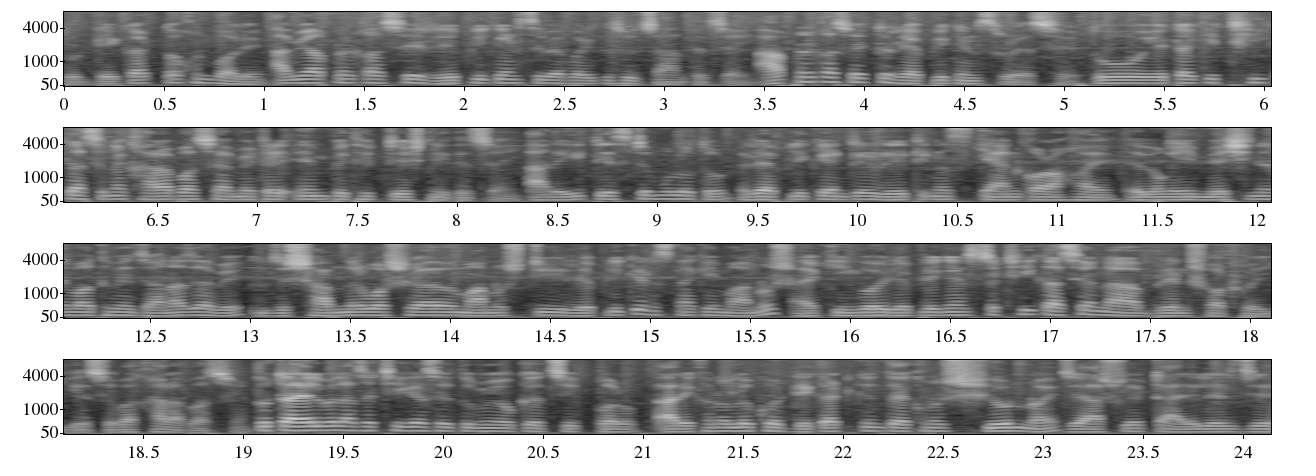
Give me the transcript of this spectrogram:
তো ডেকার্ট তখন বলে, আমি আপনার কাছে রেপ্লিকেন্টস এর ব্যাপারে কিছু জানতে চাই। আপনার কাছে একটা রেপ্লিকেন্টস রয়েছে। তো এটা কি ঠিক আছে না খারাপ আছে? আমি এটার এমপেথি টেস্ট নিতে চাই। আর এই টেস্টে মূলত রেপ্লিকেন্টের রেটিনা স্ক্যান করা হয় এবং এই মেশিনের মাধ্যমে জানা যাবে যে সামনের বসা মানুষটি রেপ্লিকেন্টস নাকি মানুষ, আর কিংবা ওই রেপ্লিকেন্টসটা ঠিক আছে না ব্রেন শর্ট হয়ে গেছে বা খারাপ আছে। তো টাইল বেলা আছে, ঠিক আছে, তুমি ওকে চেক করো। আর এখানে লক্ষ্য ডেকার্ট কিন্তু এখনও শিওর নয় যে আসলে টাইলের যে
